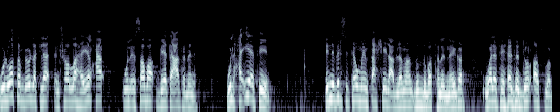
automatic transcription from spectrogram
والوطن بيقول لك لا إن شاء الله هيلحق والإصابة بيتعافى منها. والحقيقة فين؟ إن بيرسي تاو ما ينفعش يلعب لا ضد بطل النيجر ولا في هذا الدور أصلا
